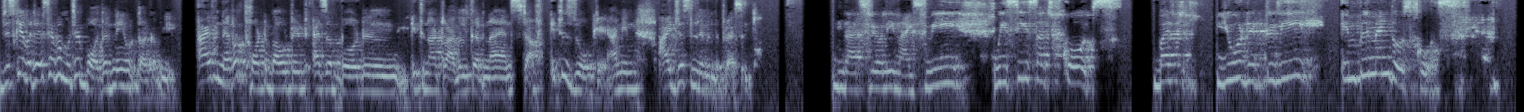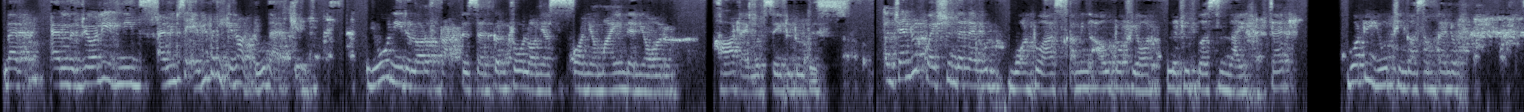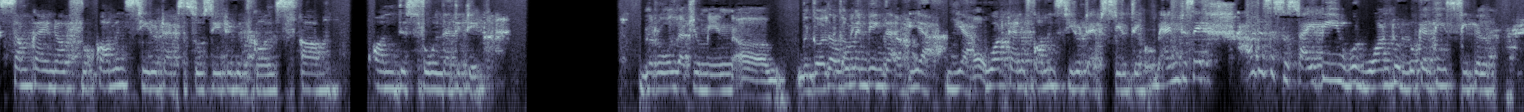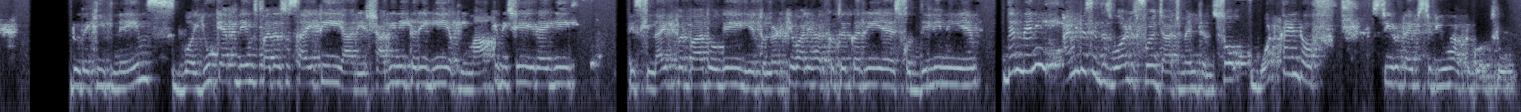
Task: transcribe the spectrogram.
जिसकी वजह से वो मुझे बॉदर नहीं होता कभी I've never thought about it as a burden, इतना travel करना and stuff. It is okay. I mean, I just live in the present. That's really nice. We we see such quotes, but you literally implement those codes That and really it needs. I mean to say, everybody cannot do that, kid. You need a lot of practice and control on your on your mind and your heart. I would say to do this. A general question that I would want to ask, coming out of your little personal life, that what do you think are some kind of some kind of common stereotypes associated with girls um, on this role that they take The role that you mean, um, the girl the woman being that yeah yeah Oh. what kind of common stereotypes do you think i mean to say how does the society would want to look at these people do they keep names were you kept names by the society यार ये शादी नहीं करेगी अपनी माँ के पीछे ही रहेगी इसकी लाइफ बर्बाद हो गई ये तो लड़के वाले हरकतें कर रही है इसको दिल ही नहीं है then many i mean to say this world is full judgmental so what kind of stereotypes did you have to go through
